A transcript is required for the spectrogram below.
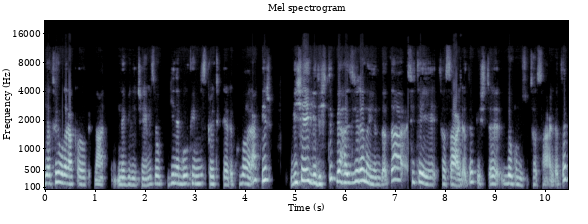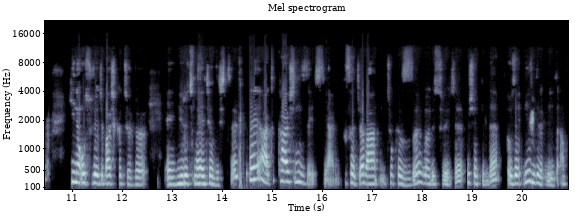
yatay olarak örgütlenebileceğimiz ve yine bu feminist pratikleri de kullanarak bir bir şeye giriştik ve Haziran ayında da siteyi tasarladık. İşte logomuzu tasarladık. Yine o süreci başka türlü e, yürütmeye çalıştık ve artık karşınızdayız. Yani kısaca ben çok hızlı böyle süreci bu şekilde özetleyebilirim İlhan.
